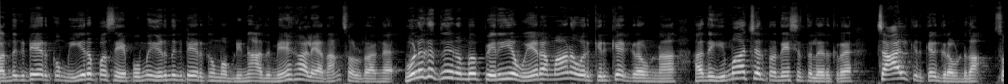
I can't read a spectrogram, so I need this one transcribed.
வந்துக்கிட்டே இருக்கும். ஈரப்பசை எப்பவுமே இருந்துக்கிட்டே இருக்கும் அப்படின்னா அது மேகாலயா தான் சொல்கிறாங்க உலகத்திலே ரொம்ப பெரிய உயரமான ஒரு கிரிக்கெட் கிரவுண்ட்னா அது இமாச்சல் பிரதேசத்தில் இருக்கிற சால் கிரிக்கெட் கிரவுண்டு தான். ஸோ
